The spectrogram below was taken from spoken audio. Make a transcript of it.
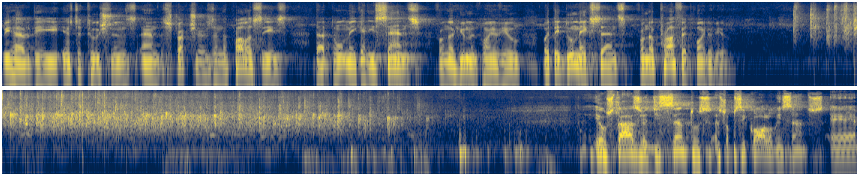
we have the institutions and the structures and the policies that don't make any sense from the human point of view, but they do make sense from the profit point of view. Eustácio de Santos, eu sou psicólogo em Santos. É,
